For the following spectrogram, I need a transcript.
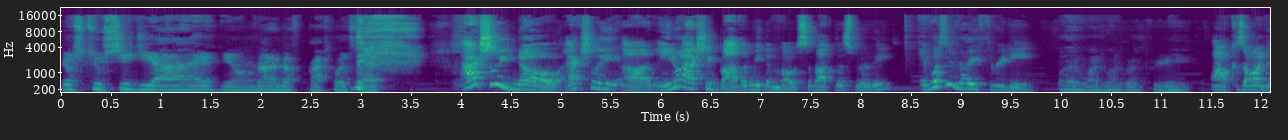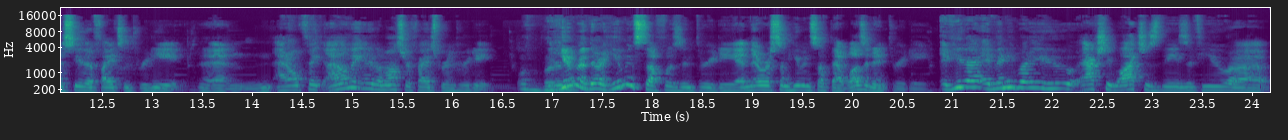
It was too CGI. You know, not enough practical effects. actually no, actually, uh, you know, what actually bothered me the most about this movie. It wasn't very 3D. well, why'd you want to go to 3D? Oh, because I wanted to see the fights in 3D, and I don't think I don't think any of the monster fights were in 3D. The human, there human stuff was in 3D, and there was some human stuff that wasn't in 3D. If you got, if anybody who actually watches these, if you uh,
